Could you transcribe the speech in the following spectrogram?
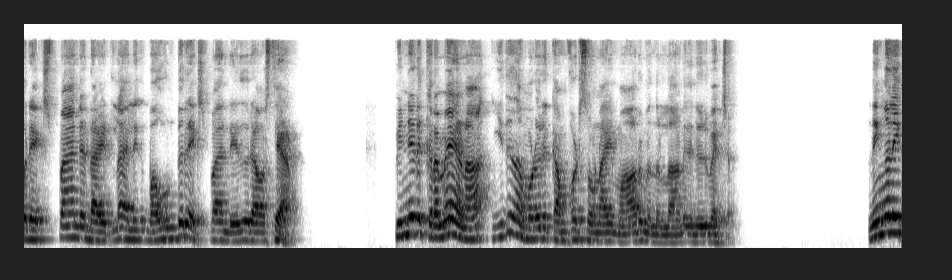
ഒരു എക്സ്പാൻഡഡ് ആയിട്ടുള്ള അല്ലെങ്കിൽ ബൗണ്ടറി എക്സ്പാൻഡ് ചെയ്ത ഒരു അവസ്ഥയാണ്. പിന്നീട് ക്രമേണ ഇത് നമ്മുടെ ഒരു കംഫർട്ട് സോണായി മാറും എന്നുള്ളതാണ് ഇതിന്റെ ഒരു മെച്ചം. നിങ്ങൾ ഈ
